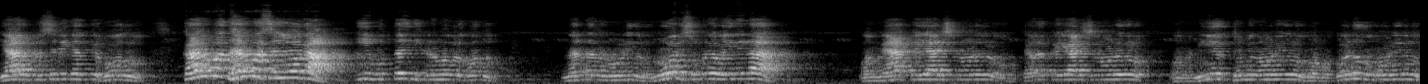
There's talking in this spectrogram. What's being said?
ಯಾರು ಬಸರಿಗಂತೆ ಹೋದ್ರು. ಕರ್ಮ, ಧರ್ಮ, ಸಂಯೋಗ, ಈ ಮುತ್ತೈದು ಹೆಣ್ಮಗಳು ಬಂದು ನನ್ನನ್ನು ನೋಡಿದ್ರು. ನೋಡಿ ಸುಮ್ಮನೆ ಒಯ್ದಿಲ್ಲ. ಒಮ್ಮೆ ಮ್ಯಾಕ್ ಕೈಯಾಡಿಸಿ ನೋಡಿದ್ರು, ಒಮ್ಮೆ ಕೆಳಗೆ ಕೈಯಾಡಿಸಿ ನೋಡಿದ್ರು, ಒಮ್ಮೆ ನೀರು ತುಂಬಿ ನೋಡಿದ್ರು, ಒಮ್ಮೆ ಬಡಿದು ನೋಡಿದ್ರು.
